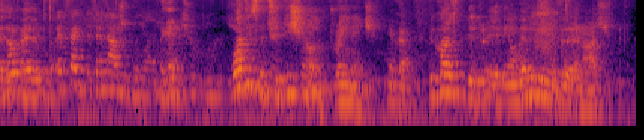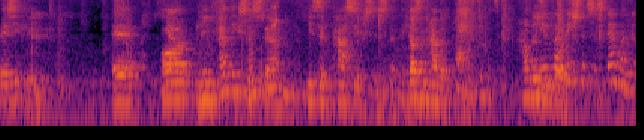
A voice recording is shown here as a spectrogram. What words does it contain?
I don't, I, ефект дренажу? again, what is the traditional drainage? Okay, because the, dra- uh, you know, when we do the drainage, basically, uh, our lymphatic system is a passive system. It doesn't have a pump. How does it work? Лімфатична система, не-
